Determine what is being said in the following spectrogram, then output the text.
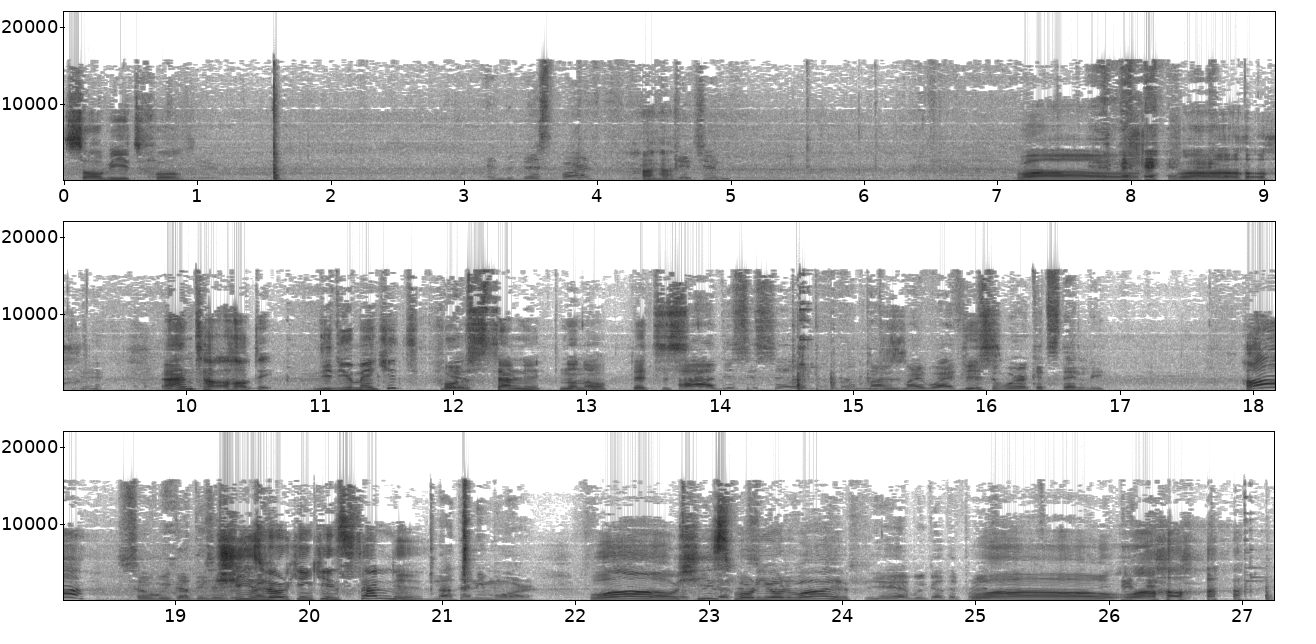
So beautiful. And the best part, Uh-huh. the kitchen, Wow, wow. And how, how did did you make it for Yes. Stanley? No, no. That is ah, this is uh, my, This- my wife this- used to work at Stanley, ah. so we got this. She's working in Stanley. Not anymore. Wow, we she's for your uh, wife. Yeah, we got the present. Wow, wow.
